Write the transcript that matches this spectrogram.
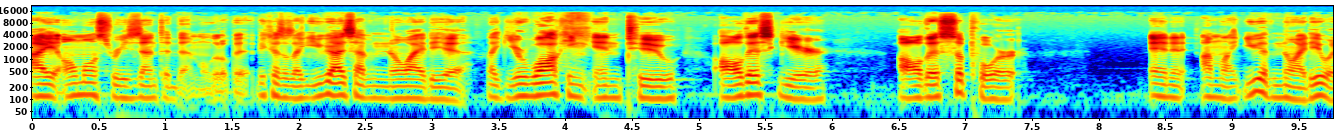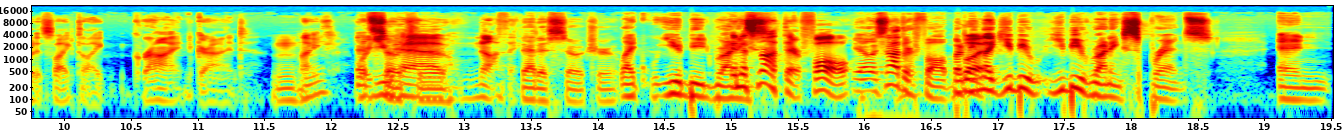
I almost resented them a little bit because I was like, you guys have no idea. Like you're walking into all this gear, all this support, and it, I'm like, you have no idea what it's like to like grind, grind, Mhm. like where That's you so have true. nothing. That is so true. Like you'd be running, and it's not their fault. Yeah, it's not their fault. But, I mean, But- like you'd be you'd be running sprints, and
